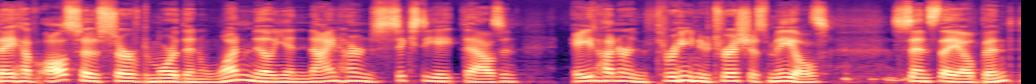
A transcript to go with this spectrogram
they have also served more than 1,968,803 nutritious meals since they opened.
